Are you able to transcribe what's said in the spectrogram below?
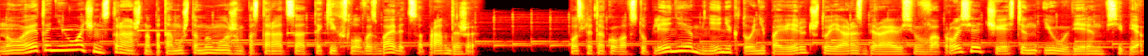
Но это не очень страшно, потому что мы можем постараться от таких слов избавиться, правда же? После такого вступления мне никто не поверит, что я разбираюсь в вопросе, честен и уверен в себе.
